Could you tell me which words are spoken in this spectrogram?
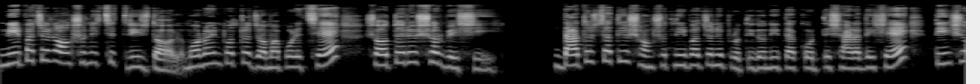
নির্বাচনে অংশ নিচ্ছে ত্রিশ দল। মনোনয়নপত্র জমা পড়েছে সতেরোশোর বেশি। দ্বাদশ জাতীয় সংসদ নির্বাচনে প্রতিদ্বন্দ্বিতা করতে সারা দেশে তিনশো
